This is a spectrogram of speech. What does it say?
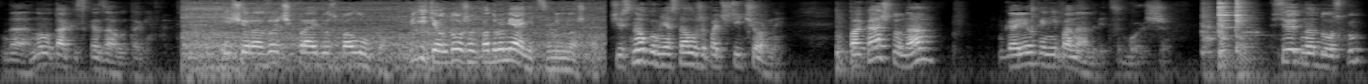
Да, ну так и сказал в итоге. Еще разочек пройдусь по луку. Видите, он должен подрумяниться немножко. Чеснок у меня стал уже почти черный. Пока что нам горелка не понадобится больше. Все это на доску.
